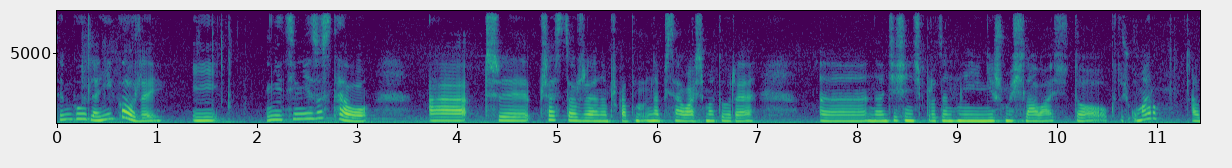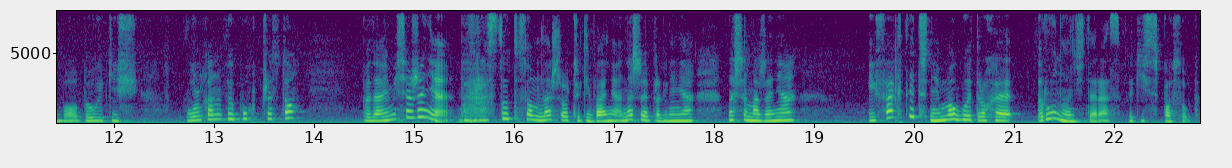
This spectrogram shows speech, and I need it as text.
tym było dla nich gorzej i nic im nie zostało. A czy przez to, że na przykład napisałaś maturę e, na 10% mniej niż myślałaś, to ktoś umarł? Albo był jakiś wulkan wybuchł przez to? Wydaje mi się, że nie. Po prostu to są nasze oczekiwania, nasze pragnienia, nasze marzenia i faktycznie mogły trochę runąć teraz w jakiś sposób.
